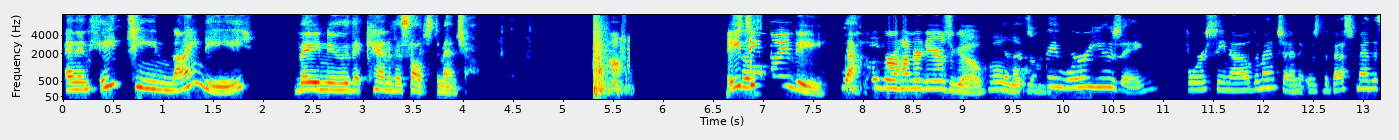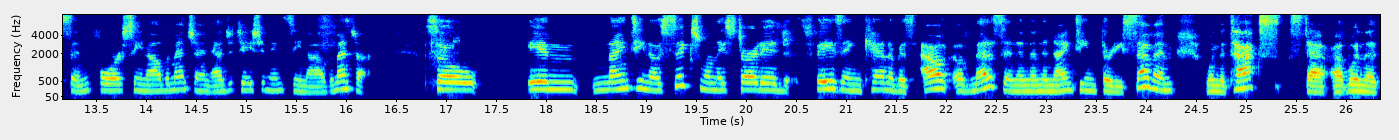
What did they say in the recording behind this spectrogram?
And in 1890, they knew that cannabis helps dementia. 1890. So, yeah. That's over 100 years ago. Oh, that's what they were using for senile dementia. And it was the best medicine for senile dementia and agitation in senile dementia. So in 1906, when they started phasing cannabis out of medicine, and then in 1937, when the tax sta- uh, when the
